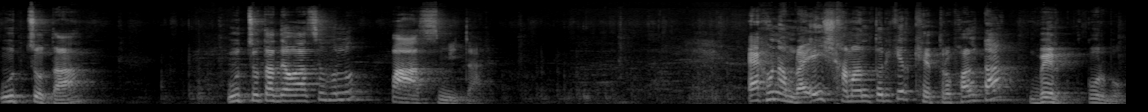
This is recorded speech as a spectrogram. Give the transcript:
উচ্চতা উচ্চতা দেওয়া আছে হলো পাঁচ মিটার। এখন আমরা এই সামান্তরিকের ক্ষেত্রফলটা বের করব।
